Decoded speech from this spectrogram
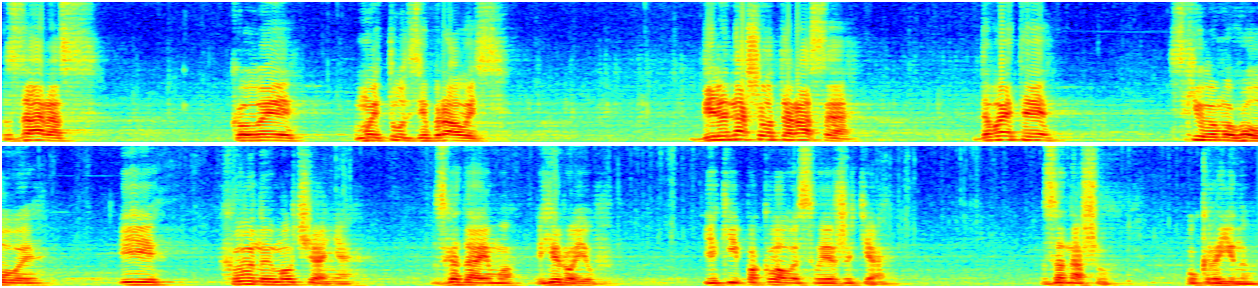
зараз, коли ми тут зібрались біля нашого Тараса, давайте схилимо голови і хвилиною мовчання згадаємо героїв, які поклали своє життя за нашу Україну.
